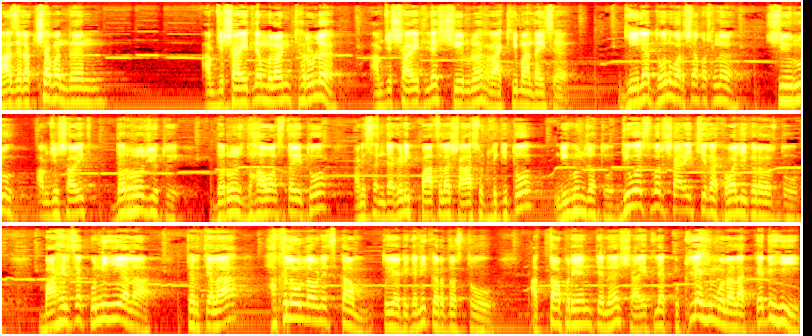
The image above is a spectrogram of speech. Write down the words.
आज रक्षाबंधन. आमच्या शाळेतल्या मुलांनी ठरवलं आमच्या शाळेतल्या शेरूला राखी बांधायचं. गेल्या दोन वर्षापासून शेरू आमच्या शाळेत दररोज येतोय. दररोज दहा वाजता येतो आणि संध्याकाळी पाचला शाळा सुटली की तो निघून जातो. दिवसभर शाळेची रखवाली करत असतो. बाहेरचा कुणीही आला तर त्याला हकलवून लावण्याचं काम तो या ठिकाणी करत असतो. आत्तापर्यंत त्यानं शाळेतल्या कुठल्याही मुलाला कधीही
